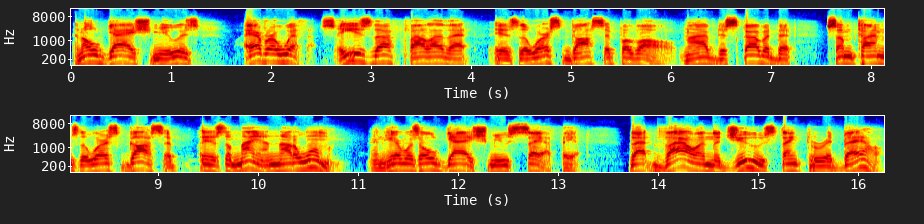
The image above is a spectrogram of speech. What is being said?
And old Gashmu is ever with us. He's the fellow that is the worst gossip of all. And I've discovered that sometimes the worst gossip is a man, not a woman. And here was old Gashmu saith it, that thou and the Jews think to rebel,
